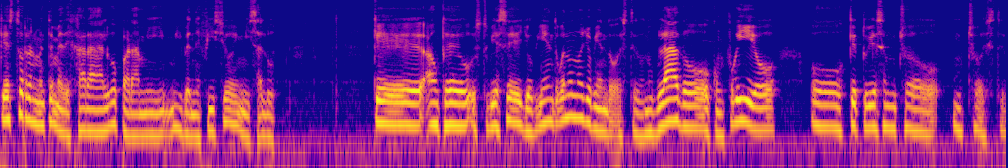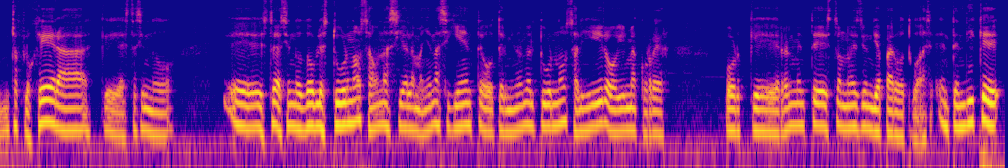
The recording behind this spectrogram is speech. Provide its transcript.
que esto realmente me dejara algo para mi, mi beneficio y mi salud. Que aunque estuviese lloviendo, bueno, no lloviendo, este, nublado o con frío, o que tuviese mucho, mucho, este, mucha flojera, que está haciendo, eh, estoy haciendo dobles turnos, aún así a la mañana siguiente o terminando el turno salir o irme a correr, porque realmente esto no es de un día para otro. Entendí que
